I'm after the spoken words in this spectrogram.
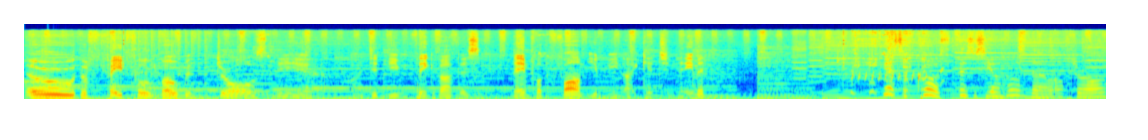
Oh, the fateful moment draws near. I didn't even think about this. Name for the farm, you mean I get to name it? Yes, of course. This is your home now, after all.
